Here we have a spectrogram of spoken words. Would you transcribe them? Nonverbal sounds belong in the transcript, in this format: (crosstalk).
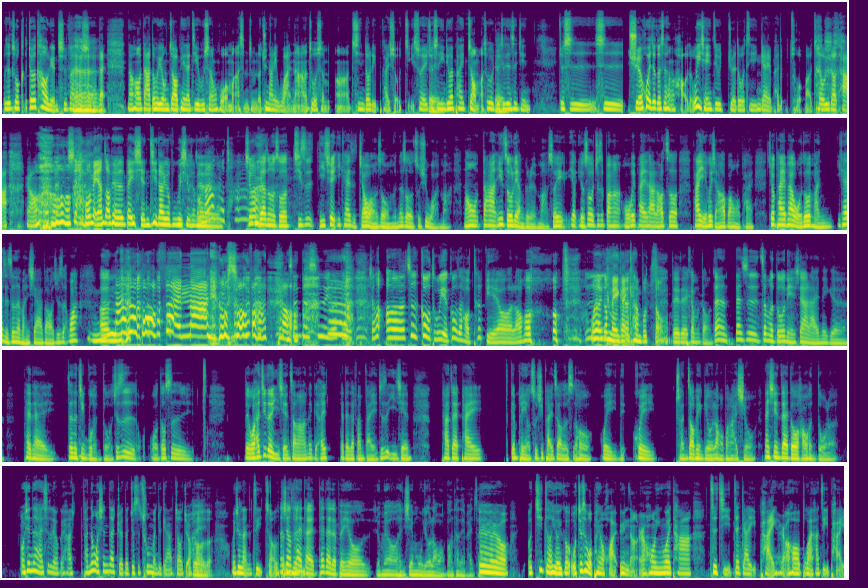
不是说就是靠脸吃饭的时代，(laughs) 然后大家都会用照片来记录生活嘛，什么什么的，去哪里玩啊，做什么啊，其实都离不开手机，所以就是一定会拍照嘛，所以我觉得这件事情。就是是学会这个是很好的。我以前一直觉得我自己应该也拍的不错吧，直到我遇到他，(laughs) 然后我每张照片都被嫌弃到一个不行。我想说哪有那么差？千万不要这么说。其实的确一开始交往的时候，我们那时候有出去玩嘛，然后大家因为只有两个人嘛，所以有有时候就是帮他，我会拍他，然后之后他也会想要帮我拍，就拍一拍，我都蛮一开始真的蛮吓到，就是哇，嗯，哪有那么过分呐，啊？你胡说八道，(laughs) 真的是有点。想到呃，这个构图也构得好特别哦，然后、嗯、我有一个美感，你看不懂，对对，看不懂。但但是这么多年下来，那个太太真的进步很多。就是我都是，对我还记得以前常常那个哎，太太在翻白眼，就是以前她在拍跟朋友出去拍照的时候，会会传照片给我，让我帮她修。但现在都好很多了。我现在还是留给他，反正我现在觉得就是出门就给他照就好了，我就懒得自己照了。那像太太太太的朋友有没有很羡慕有老王帮太太拍照？有有有，我记得有一个，我就是我朋友怀孕啊，然后因为她自己在家里拍，然后不管她自己拍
